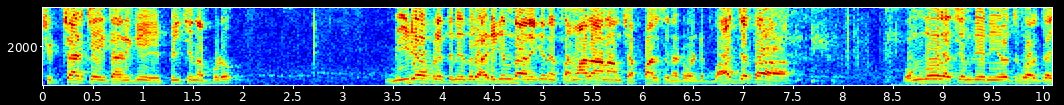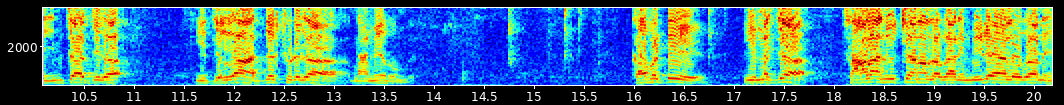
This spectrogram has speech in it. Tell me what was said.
చిట్చాట్ చేయటానికి పిలిచినప్పుడు మీడియా ప్రతినిధులు అడిగిన దానికి నేను సమాధానం చెప్పాల్సినటువంటి బాధ్యత ఒంగోలు అసెంబ్లీ నియోజకవర్గ ఇన్ఛార్జిగా ఈ జిల్లా అధ్యక్షుడిగా నా మీద ఉంది. కాబట్టి ఈ మధ్య చాలా న్యూస్ ఛానల్లో కానీ మీడియాలో కానీ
